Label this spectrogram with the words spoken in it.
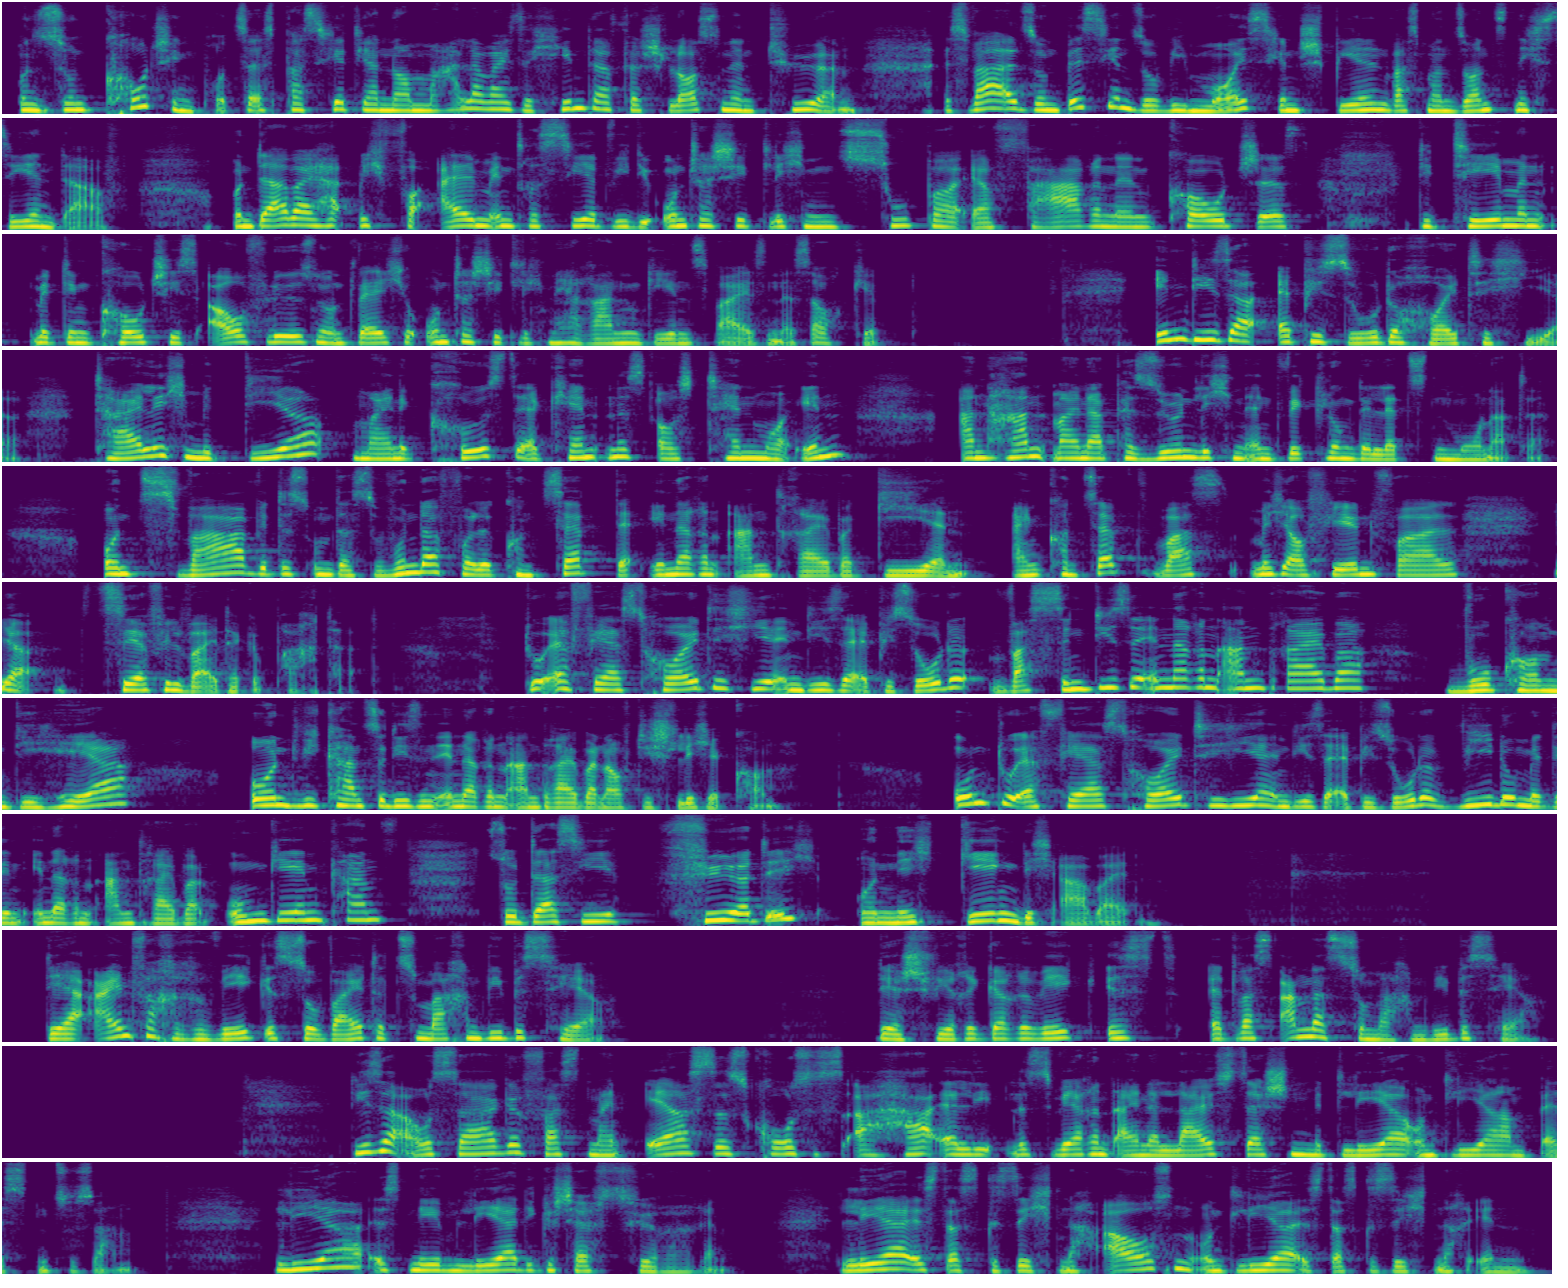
Und so ein Coaching-Prozess passiert ja normalerweise hinter verschlossenen Türen. Es war also ein bisschen so wie Mäuschen spielen, was man sonst nicht sehen darf. Und dabei hat mich vor allem interessiert, wie die unterschiedlichen super erfahrenen Coaches die Themen mit den Coaches auflösen und welche unterschiedlichen Herangehensweisen es auch gibt. In dieser Episode heute hier teile ich mit dir meine größte Erkenntnis aus Ten More In, anhand meiner persönlichen Entwicklung der letzten Monate. Und zwar wird es um das wundervolle Konzept der inneren Antreiber gehen. Ein Konzept, was mich auf jeden Fall, ja, sehr viel weitergebracht hat. Du erfährst heute hier in dieser Episode, was sind diese inneren Antreiber, wo kommen die her und wie kannst du diesen inneren Antreibern auf die Schliche kommen. Und du erfährst heute hier in dieser Episode, wie du mit den inneren Antreibern umgehen kannst, sodass sie für dich und nicht gegen dich arbeiten. Der einfachere Weg ist, so weiterzumachen wie bisher. Der schwierigere Weg ist, etwas anders zu machen wie bisher. Diese Aussage fasst mein erstes großes Aha-Erlebnis während einer Live-Session mit Lea und Lia am besten zusammen. Lia ist neben Lea die Geschäftsführerin. Lea ist das Gesicht nach außen und Lia ist das Gesicht nach innen.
